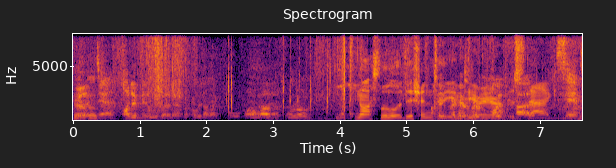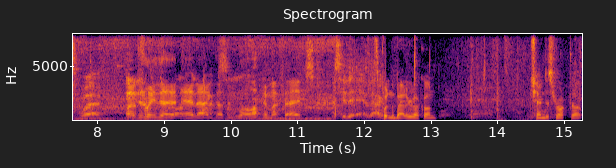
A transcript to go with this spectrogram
Really? Yeah. I did minimal burnouts, I've probably done like four or I five love burnouts. Hold on. Nice little addition to the interior of the stag. Sam's work. Hopefully the airbag doesn't blow up in my face. Just hit the airbag. Putting the battery back on. Chen just rocked up.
